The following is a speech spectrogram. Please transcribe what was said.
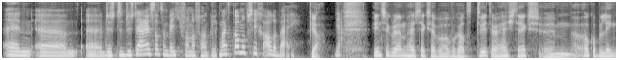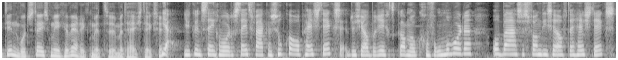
En ehm, eh, dus, dus daar is dat een beetje van afhankelijk. Maar het kan op zich allebei. Ja. ja. Instagram hashtags hebben we over gehad. Twitter hashtags. Ehm, ook op LinkedIn wordt steeds meer gewerkt met, uh, met hashtags. Hè? Ja, je kunt tegenwoordig steeds vaker zoeken op hashtags. Dus jouw bericht kan ook gevonden worden op basis van diezelfde hashtags.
